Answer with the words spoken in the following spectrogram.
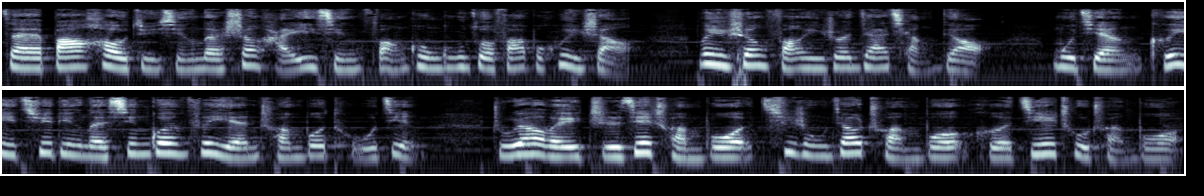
在八号举行的上海疫情防控工作发布会上，卫生防疫专家强调，目前可以确定的新冠肺炎传播途径主要为直接传播、气溶胶传播和接触传播。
